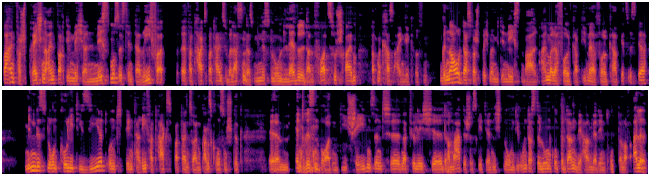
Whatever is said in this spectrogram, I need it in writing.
War ein Versprechen einfach, den Mechanismus, es den Tarifvertragsparteien äh, zu überlassen, das Mindestlohnlevel dann fortzuschreiben, hat man krass eingegriffen. Und genau das verspricht man mit den nächsten Wahlen. Einmal Erfolg gehabt, immer Erfolg gehabt. Jetzt ist der Mindestlohn politisiert und den Tarifvertragsparteien zu einem ganz großen Stück ähm, entrissen worden. Die Schäden sind äh, natürlich äh, dramatisch. Es geht ja nicht nur um die unterste Lohngruppe dann. Wir haben ja den Druck dann auf alle.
